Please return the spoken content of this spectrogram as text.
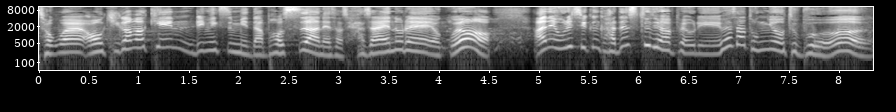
정말 어 기가 막힌 리믹스입니다. 버스 안에서 자자의 노래였고요. 아니 우리 지금 가든 스튜디오 앞에 우리 회사 동료 두 분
